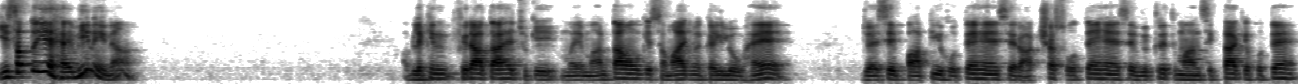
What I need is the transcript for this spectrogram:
ये सब तो ये है भी नहीं ना। अब लेकिन फिर आता है, चूँकि मैं मानता हूँ कि समाज में कई लोग हैं जो ऐसे पापी होते हैं, ऐसे राक्षस होते हैं, ऐसे विकृत मानसिकता के होते हैं,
